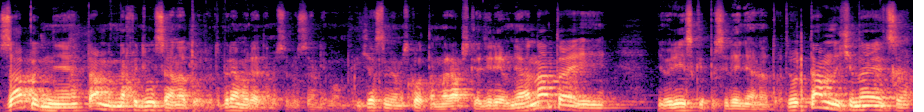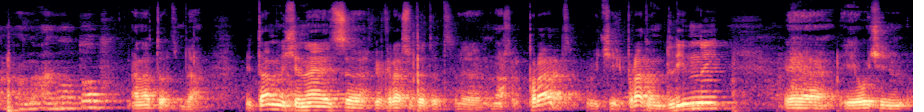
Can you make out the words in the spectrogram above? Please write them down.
Западнее, там находился Анатот, это прямо рядом с Иерусалимом. И сейчас я вам сказал, там арабская деревня Аната и еврейское поселение Анатот. И вот там начинается... Анатот? Анатот, да. И там начинается как раз вот этот э, нахер Прат, ручей Прат, он длинный, э, и очень,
